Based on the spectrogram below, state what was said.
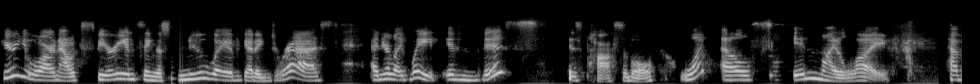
here you are now experiencing this new way of getting dressed. And you're like, wait, if this is possible, what else in my life have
